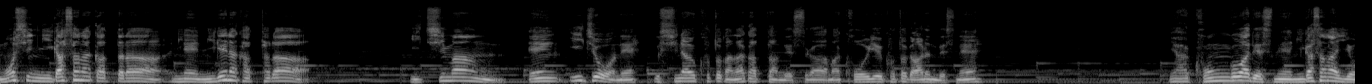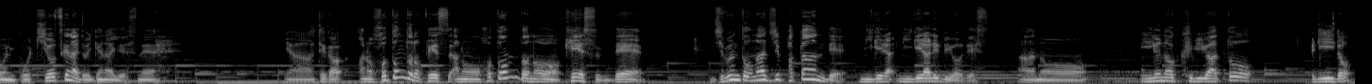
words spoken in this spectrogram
もし逃がさなかったら、ね、逃げなかったら、1万円以上ね、失うことがなかったんですが、まあ、こういうことがあるんですね。いや、今後はですね、逃がさないようにこう気をつけないといけないですね。いやてかあの、ほとんどのペース、あのほとんどのケースで、自分と同じパターンで逃げら逃げられるようです。あの犬の首輪とリード、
